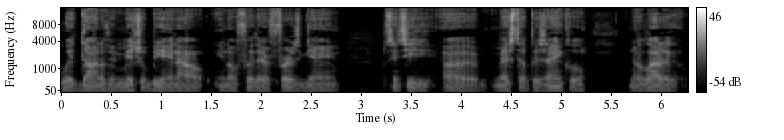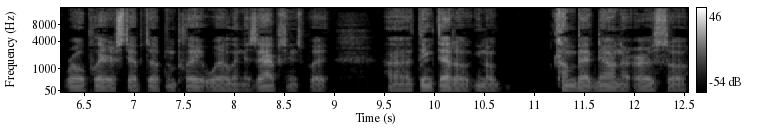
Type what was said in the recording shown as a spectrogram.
with Donovan Mitchell being out, you know, for their first game since he uh, messed up his ankle. You know, a lot of role players stepped up and played well in his absence, but uh, I think that'll, you know, come back down to earth. So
